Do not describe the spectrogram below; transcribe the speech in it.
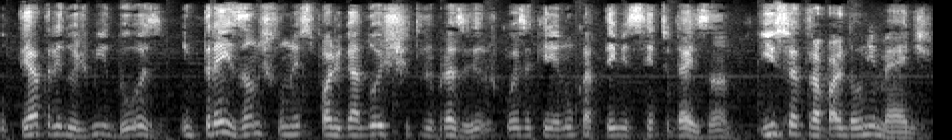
o Tetra em 2012. Em três anos, o Fluminense pode ganhar dois títulos brasileiros, coisa que ele nunca teve em 110 anos. Isso é trabalho da Unimed.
